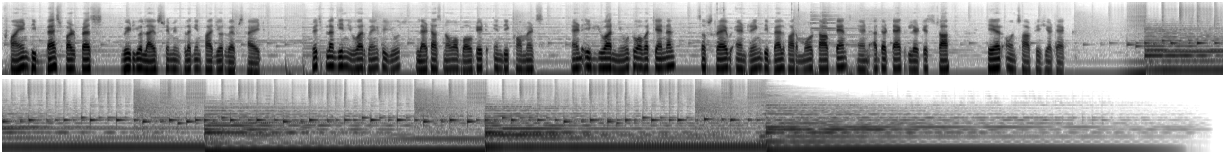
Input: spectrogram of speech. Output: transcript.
find the best WordPress video live streaming plugin for your website. Which plugin you are going to use? Let us know about it in the comments. And if you are new to our channel, subscribe and ring the bell for more top 10s and other tech related stuff here on Soft Tech.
